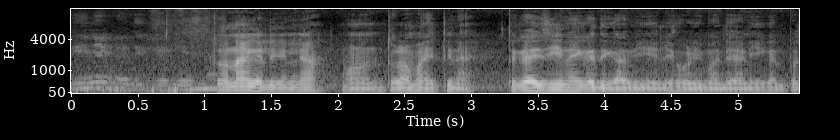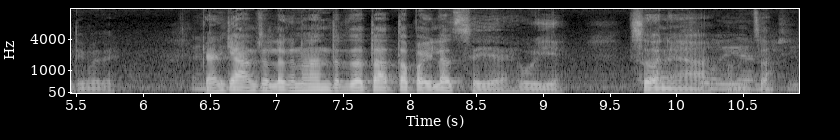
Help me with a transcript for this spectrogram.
मी नाही कधी गेली ना. तो नाही गेली ना म्हणून तुला माहिती नाही. तर काहीच ही नाही कधी गावी गेली होळीमध्ये आणि गणपतीमध्ये. कारण की आमच्या लग्नानंतर तर आता आता पहिलाच हे आहे होळी आहे. सण आहे हा आमचा. आमची.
